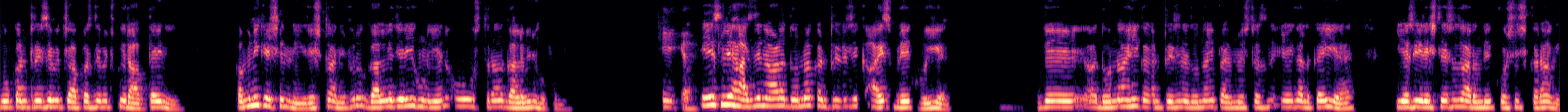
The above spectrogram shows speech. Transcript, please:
ਦੋ ਕੰਟਰੀਜ਼ ਦੇ ਵਿੱਚ ਆਪਸ ਦੇ ਵਿੱਚ ਕੋਈ ਰਾਬਤਾ ਹੀ ਨਹੀਂ ਕਮਿਊਨੀਕੇਸ਼ਨ ਨਹੀਂ ਰਿਸ਼ਤਾ ਨਹੀਂ ਫਿਰ ਉਹ ਗੱਲ ਜਿਹੜੀ ਹੋਣੀ ਹੈ ਨਾ ਉਹ ਉਸ ਤਰ੍ਹਾਂ ਗੱਲ ਵੀ ਨਹੀਂ ਹੋ ਪਾਉਂਦੀ। ਠੀਕ ਹੈ। ਇਸ ਲਿਹਾਜ਼ ਦੇ ਨਾਲ ਦੋਨਾਂ ਕੰਟਰੀਜ਼ ਇੱਕ ਆਈਸ ਬ੍ਰੇਕ ਹੋਈ ਹੈ। ਕਿ ਅ, ਦੋਨਾਂ ਹੀ ਕੰਟਰੀਜ਼ ਨੇ ਦੋਨਾਂ ਹੀ ਪ੍ਰਾਈਮ ਮਿਨਿਸਟਰਸ ਨੇ ਇਹ ਗੱਲ ਕਹੀ ਹੈ ਕਿ ਅਸੀਂ ਰਿਸ਼ਤੇ ਸੁਧਾਰਨ ਦੀ ਕੋਸ਼ਿਸ਼ ਕਰਾਂਗੇ।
